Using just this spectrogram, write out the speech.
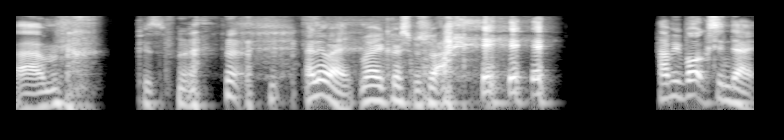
Um, because anyway, Merry Christmas, mate. Happy Boxing Day.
